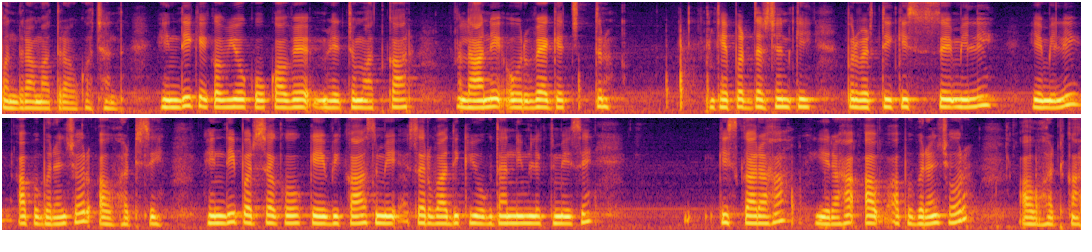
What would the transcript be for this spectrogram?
पंद्रह मात्राओं का छंद। हिंदी के कवियों को काव्य में चमत्कार, लाने और वैज्ञ चित्र के प्रदर्शन की प्रवृत्ति किससे मिली? ये मिली अपभ्रंश और अवहट से। हिंदी पर्षकों के विकास में सर्वाधिक योगदान निम्नलिखित में से किसका रहा? ये रहा अपभ्रंश और अवहट का।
